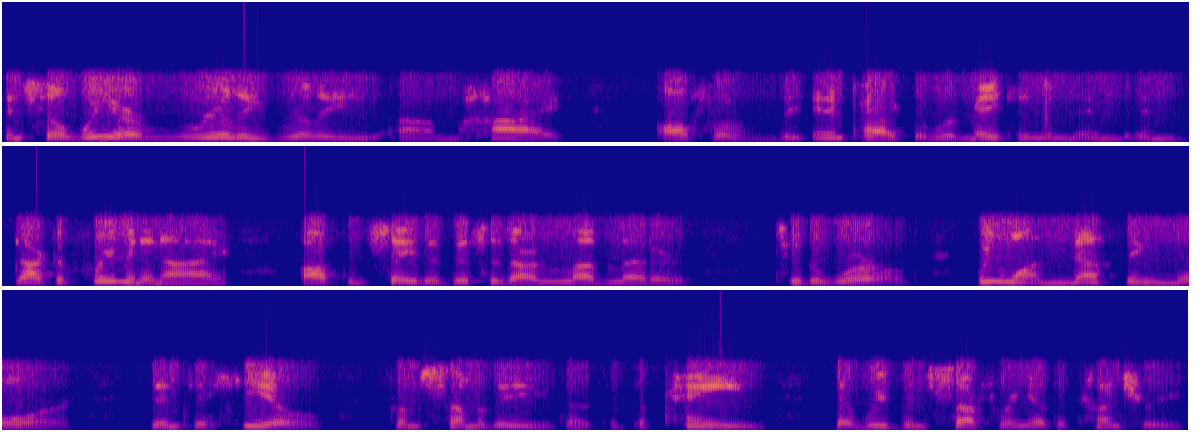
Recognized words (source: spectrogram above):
And so we are really, really um, high off of the impact that we're making. And, and, and Dr. Freeman and I often say that this is our love letter to the world. We want nothing more than to heal from some of the, the, the pain that we've been suffering as a country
